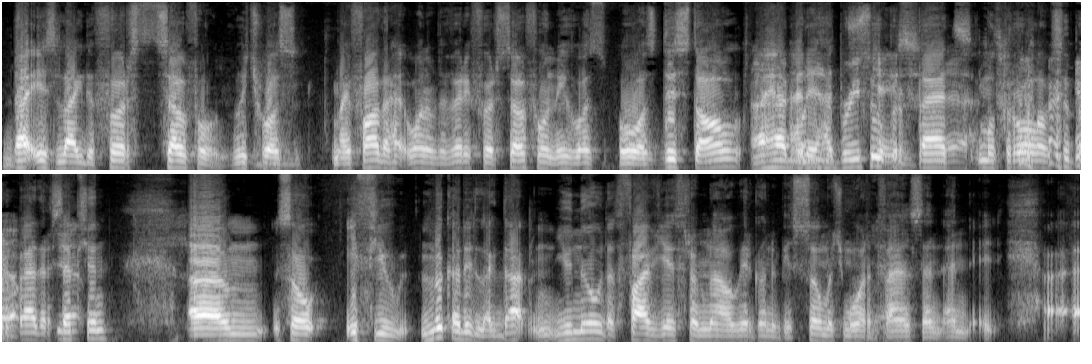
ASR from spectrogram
That is like the first cell phone, which was my father had one of the very first cell phone. It was it was this tall, I had and one it had briefcase, super bad yeah. Motorola, super Yeah, bad yeah. reception. Um, so if you look at it like that, you know that five years from now we're going to be so much more advanced, and and it, uh,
